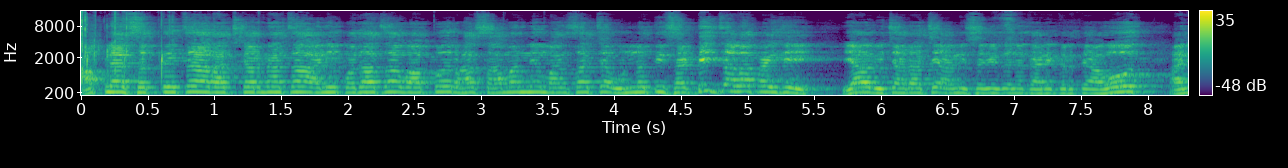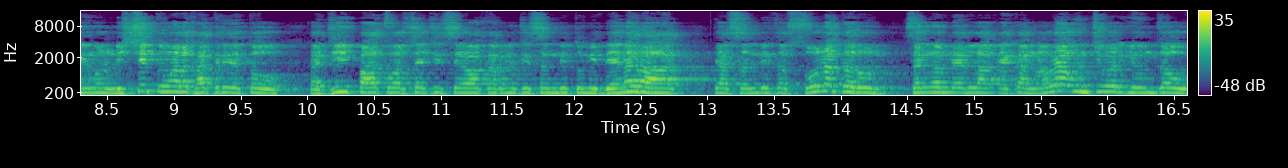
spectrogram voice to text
आपल्या सत्तेचा राजकारणाचा आणि पदाचा वापर हा सामान्य माणसाच्या उन्नतीसाठीच झाला पाहिजे या विचाराचे आम्ही सगळेजण कार्यकर्ते आहोत. आणि म्हणून निश्चित तुम्हाला खात्री देतो का जी पाच वर्षाची सेवा करण्याची संधी तुम्ही देणार आहात त्या संधीचं सोनं करून संगमनेरला एका नव्या उंचीवर घेऊन जाऊ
